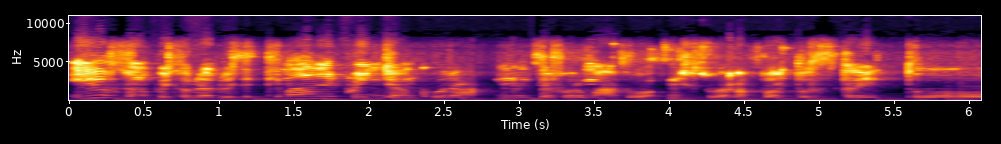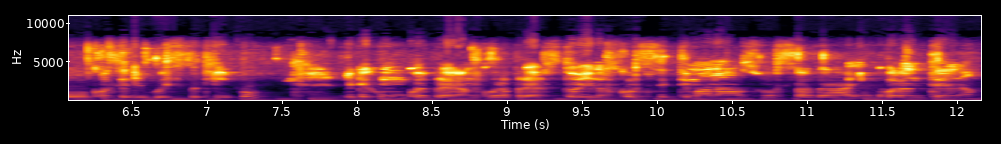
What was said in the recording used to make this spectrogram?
Io sono qui solo da due settimane, quindi ancora non si è formato nessun rapporto stretto o cose di questo tipo, perché comunque è pre- ancora presto. Io la scorsa settimana sono stata in quarantena,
